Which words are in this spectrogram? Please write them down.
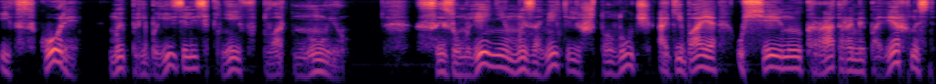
и вскоре мы приблизились к ней вплотную. С изумлением мы заметили, что луч, огибая усеянную кратерами поверхность,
